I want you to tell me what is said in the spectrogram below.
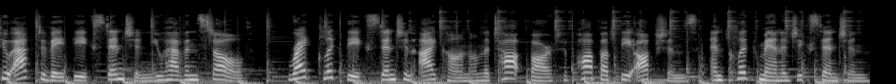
To activate the extension you have installed, right-click the extension icon on the top bar to pop up the options and click Manage Extension.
